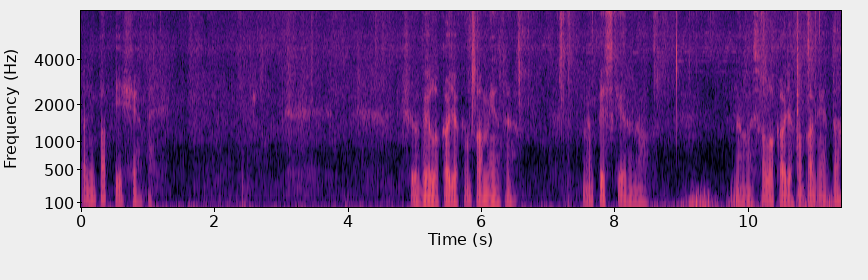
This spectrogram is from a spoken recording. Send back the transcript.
pra limpar peixe, rapaz. Deixa eu ver, local de acampamento. Não é pesqueiro não. Não, é só local de acampamento, ó.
